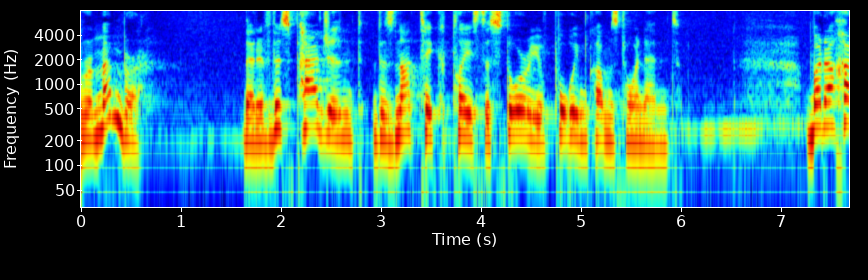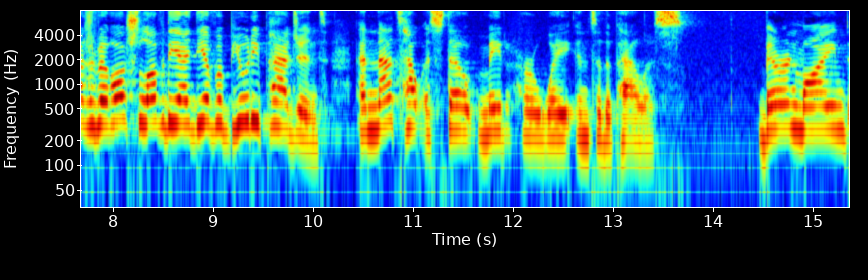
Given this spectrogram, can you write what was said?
Remember that if this pageant does not take place, the story of Purim comes to an end. But Achashverosh loved the idea of a beauty pageant, and that's how Esther made her way into the palace. Bear in mind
